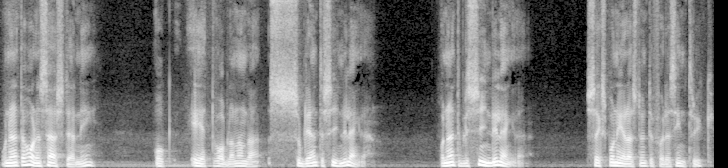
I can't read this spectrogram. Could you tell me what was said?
Och när den inte har en särställning och ett val bland andra så blir den inte synlig längre. Och när den inte blir synlig längre så exponeras du inte för dess intryck.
